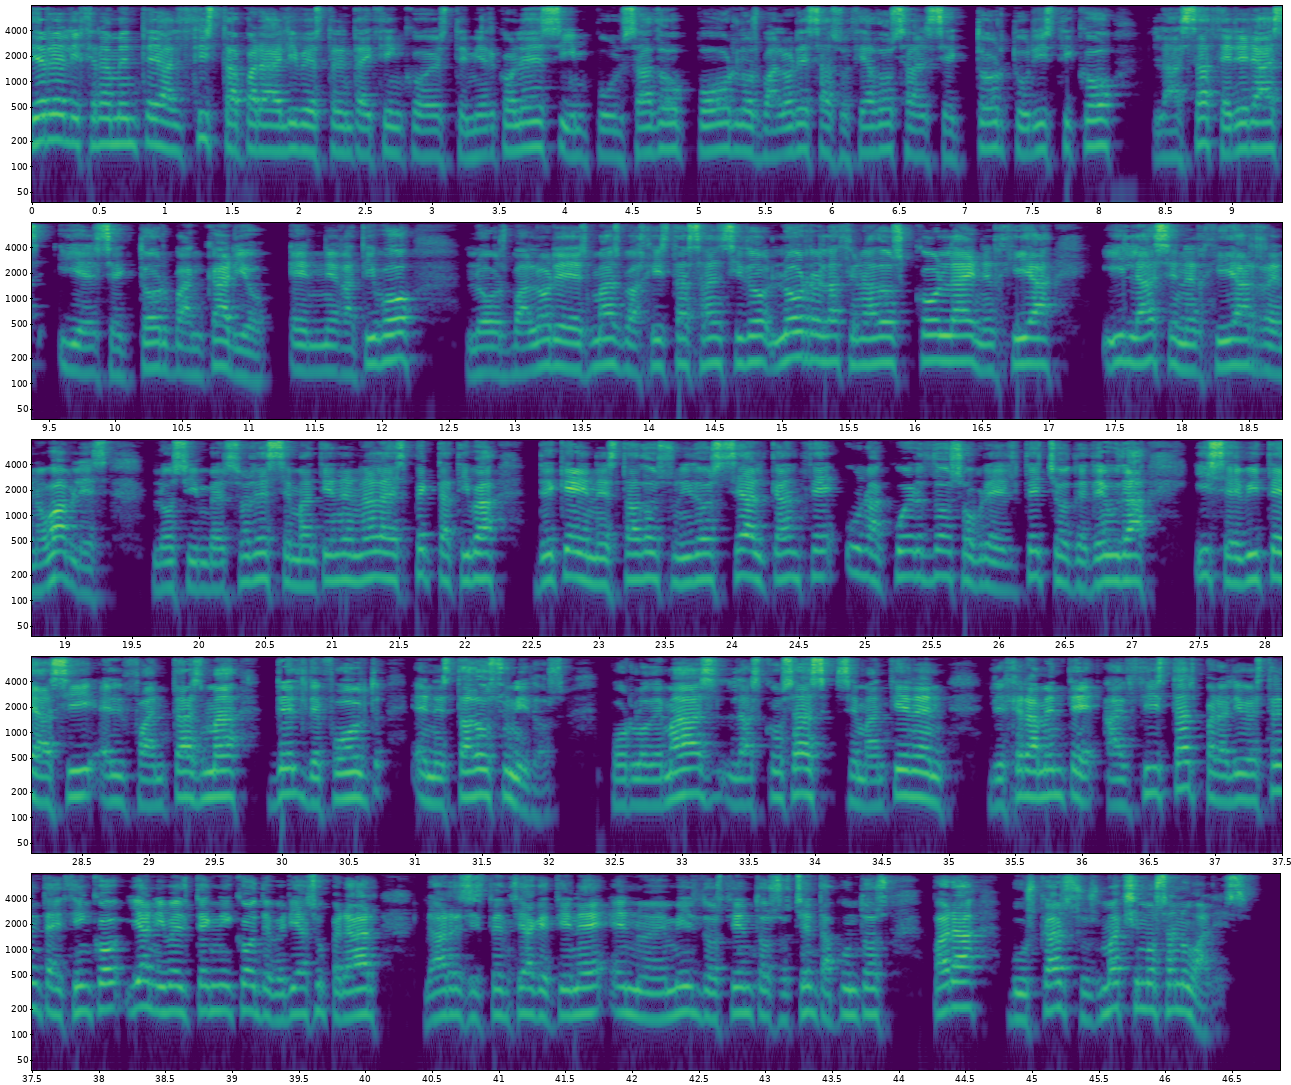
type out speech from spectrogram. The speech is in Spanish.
Cierre ligeramente alcista para el IBEX 35 este miércoles, impulsado por los valores asociados al sector turístico, las acereras y el sector bancario. En negativo, los valores más bajistas han sido los relacionados con la energía y las energías renovables. Los inversores se mantienen a la expectativa de que en Estados Unidos se alcance un acuerdo sobre el techo de deuda y se evite así el fantasma del default en Estados Unidos. Por lo demás, las cosas se mantienen ligeramente alcistas para el IBEX 35 y a nivel técnico debería superar la resistencia que tiene en 9.280 puntos para buscar sus máximos anuales.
